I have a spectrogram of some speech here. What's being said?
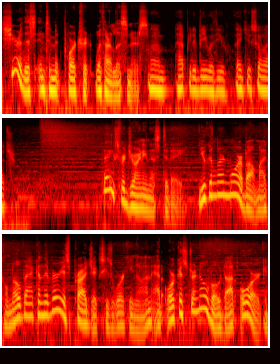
share this intimate portrait with our listeners. I'm happy to be with you. Thank you so much. Thanks for joining us today. You can learn more about Michael Novak and the various projects he's working on at orchestranovo.org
